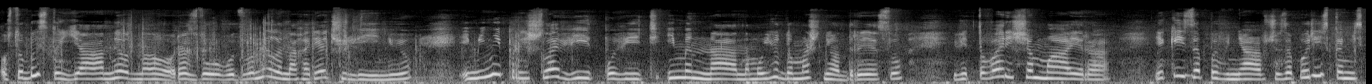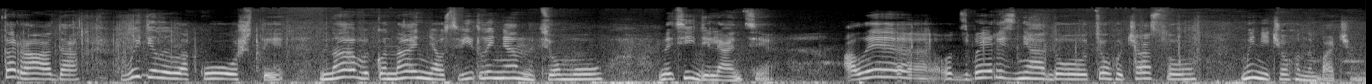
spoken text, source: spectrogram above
Особисто я неодноразово дзвонила на гарячу лінію, і мені прийшла відповідь імена на мою домашню адресу від товариша Майера, який запевняв, що Запорізька міська рада виділила кошти на виконання освітлення на, цьому, на цій ділянці. Але от з березня до цього часу ми нічого не бачимо.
